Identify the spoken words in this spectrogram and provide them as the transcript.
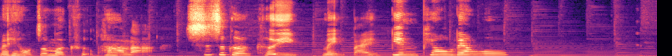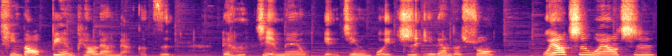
没有这么可怕啦，吃这个可以美白变漂亮哦。”听到“变漂亮”两个字，两姐妹眼睛为之一亮的说：“我要吃，我要吃！”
